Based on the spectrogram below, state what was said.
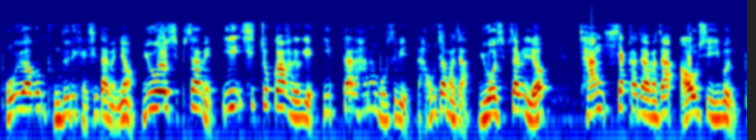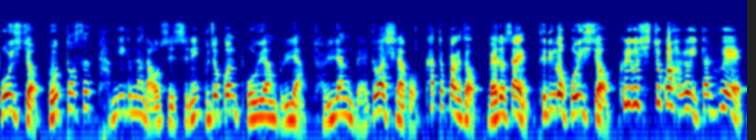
보유하고 분들이 계시다면요. 6월 13일 이 시초가 가격이 이탈하는 모습이 나오자마자 6월 13일요. 장 시작하자마자 9시 2분 보이시죠? 로터스 단기 급락 나올 수 있으니 무조건 보유한 물량 전량 매도하시라고 카톡방에서 매도 사인 드린 거 보이시죠? 그리고 시초가 가격 이탈 후에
